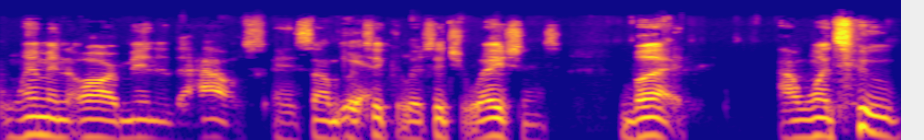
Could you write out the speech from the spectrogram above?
women are men of the house in some yeah. particular situations, but I want to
